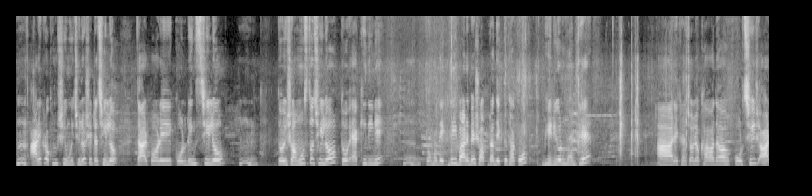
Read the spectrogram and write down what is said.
হুম, আরেক রকম সিমুই ছিল, সেটা ছিল। তারপরে কোল্ড ড্রিঙ্কস ছিল, হুম, তো এই সমস্ত ছিল। তো একই দিনে, হুম, তোমরা দেখতেই পারবে, সবটা দেখতে থাকো ভিডিওর মধ্যে। আর এখানে চলো খাওয়া দাওয়া করছি। আর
